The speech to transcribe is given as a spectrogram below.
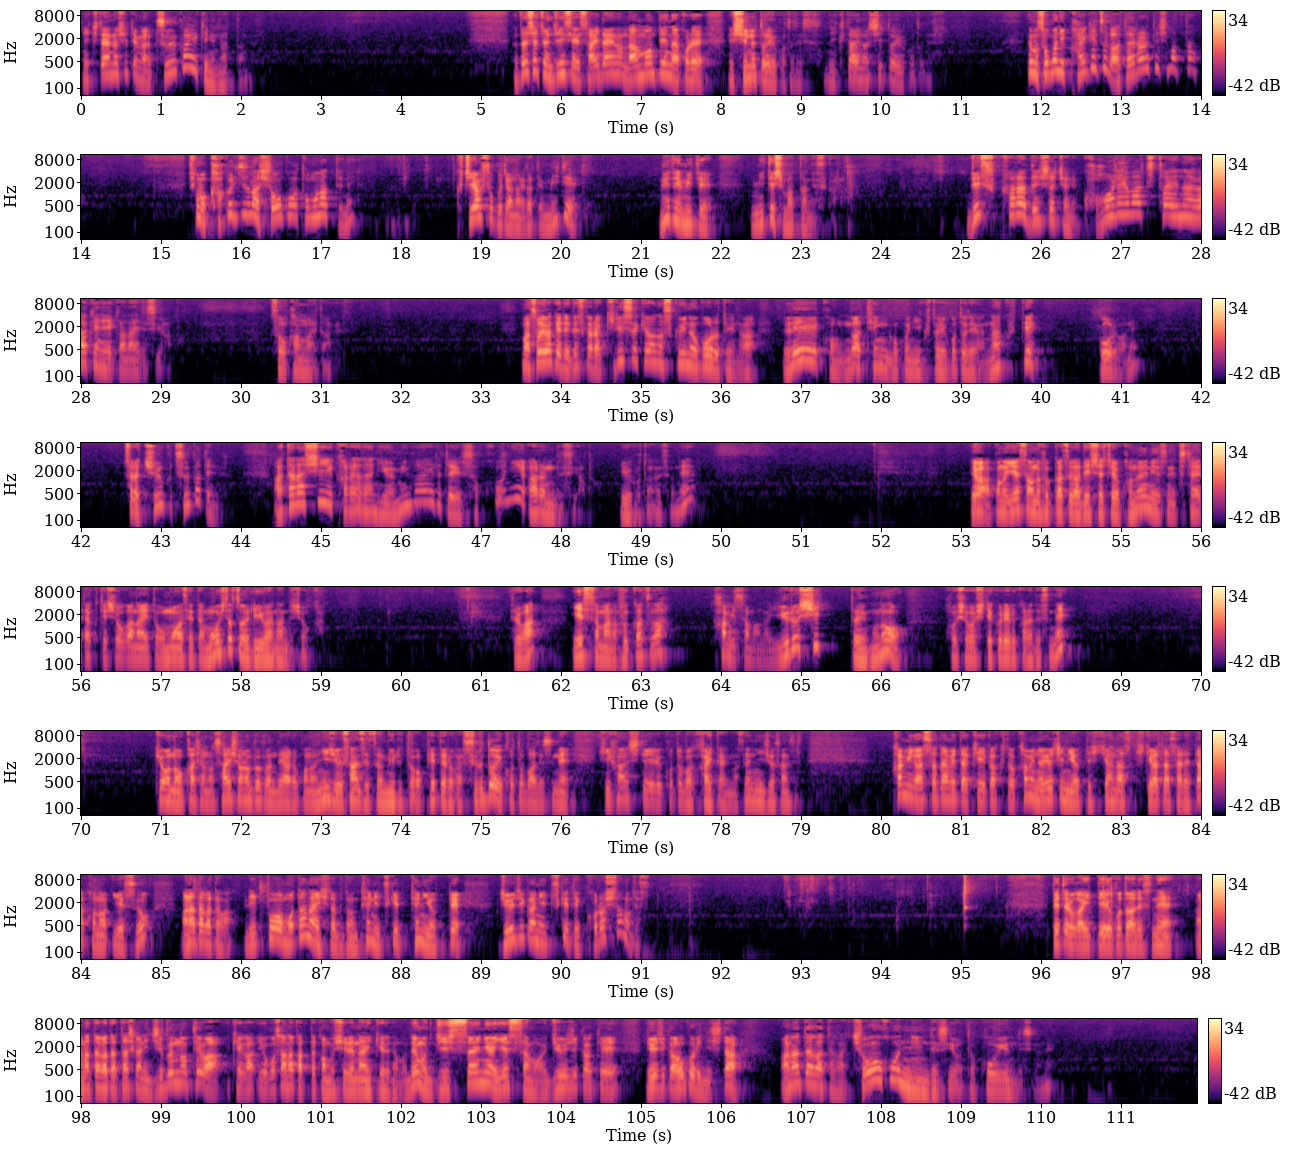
肉体の死というのは通過駅になったんです。私たちの人生最大の難問というのはこれ死ぬということです。肉体の死ということです。でもそこに解決が与えられてしまった。しかも確実な証拠を伴ってね、口約束じゃない。だって見て、目で見て、見てしまったんですから。ですから弟子たちはね、これは伝えないわけにいかないですよ。そう考えたわけです。まあそういうわけで、ですからキリスト教の救いのゴールというのは、霊魂が天国に行くということではなくて、ゴールはね、それは中通過点です。新しい体によみがえるというそこにあるんですよということなんですよね。では、このイエス様の復活が弟子たちをこのようにですね、伝えたくてしょうがないと思わせたもう一つの理由は何でしょうか。それは、イエス様の復活は神様の許しというものを保証してくれるからですね。今日の箇所の最初の部分であるこの23節を見ると、ペテロが鋭い言葉ですね、批判している言葉が書いてありますね、23節。神が定めた計画と神の余地によって引き離引き渡されたこのイエスを、あなた方は立法を持たない人々の手につけ手によって十字架につけて殺したのです。ペテロが言っていることはですね、あなた方確かに自分の手は毛が汚さなかったかもしれないけれども、でも実際にはイエス様を十字架系、十字架送りにしたあなた方が張本人ですよとこう言うんですよね。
